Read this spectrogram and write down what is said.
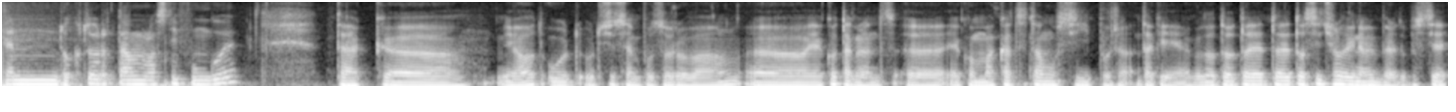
ten doktor tam vlastně funguje? Tak uh, jo, určitě jsem pozoroval. Uh, jako takhle, uh, jako makat se tam musí pořád, taky, jako to, to, to, je, to, je, to si člověk nevybere. To prostě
